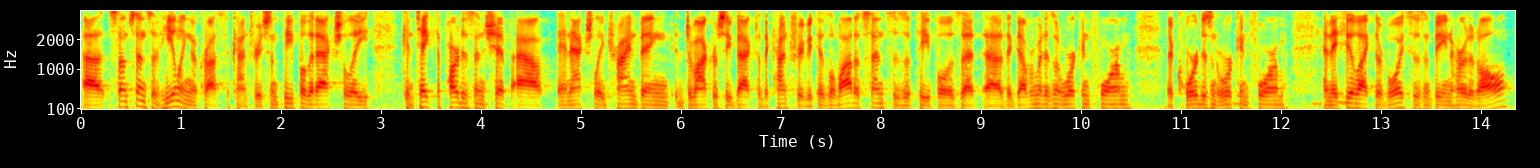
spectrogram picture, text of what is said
uh, some sense of healing across the country, some people that actually can take the partisanship out and actually try and bring democracy back to the country. Because a lot of senses of people is that uh, the government isn't working for them, the court isn't working for them, and they feel like their voice isn't being heard at all.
